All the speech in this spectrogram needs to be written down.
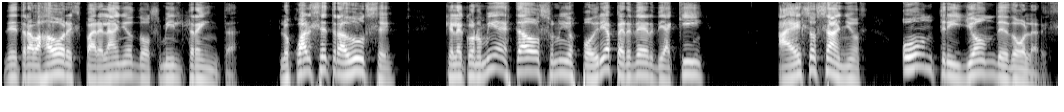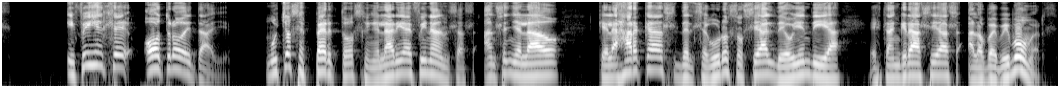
de trabajadores para el año 2030, lo cual se traduce que la economía de Estados Unidos podría perder de aquí a esos años un trillón de dólares. Y fíjense otro detalle. Muchos expertos en el área de finanzas han señalado que las arcas del seguro social de hoy en día están gracias a los baby boomers.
